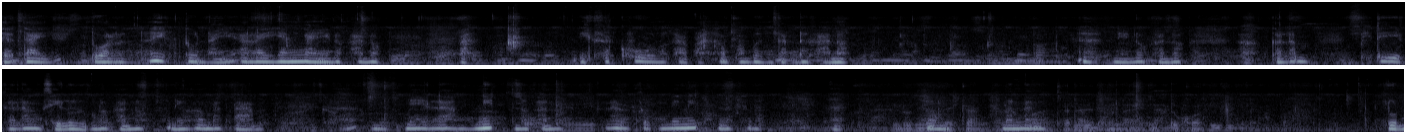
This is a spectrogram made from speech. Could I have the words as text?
จะได้ตัวเลขตัวไหนอะไรยังไงเนาะค่ะเนาะไปอีกสักครู่เนาะคะเฮามาเบิ่งกันเด้อค่ะเนาะอะนี่เนาะค่ะเนาะอะกำ พิธีกำลังสิเริ่มนะคะเนาะเดี๋ยวเฮามาตามแม่ล่างนิดนะคะล่างสุดไม่นิดนะคะนะลุ้นด้วยกันมานั่งจะได้เท่าไหร่นะทุกคนลุ้น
